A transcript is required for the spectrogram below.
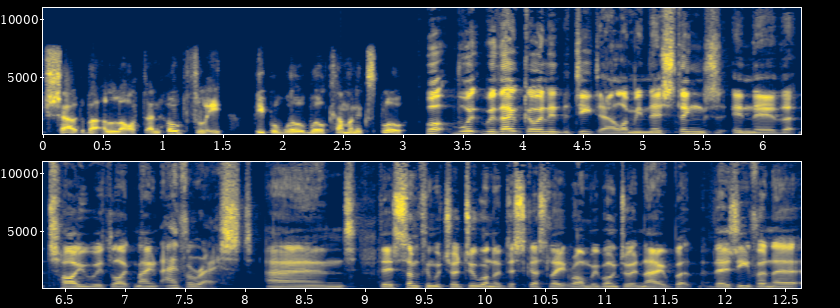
shout about a lot, and hopefully people will will come and explore. Well, w- without going into detail, I mean, there's things in there that tie with like Mount Everest, and there's something which I do want to discuss later on. We won't do it now, but there's even a,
